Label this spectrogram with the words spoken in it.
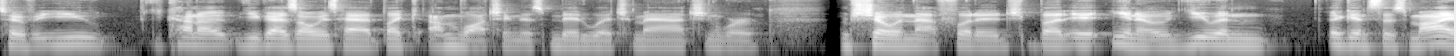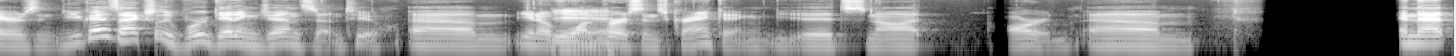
Tofi, you you kind of you guys always had like I'm watching this midwich match and we're I'm showing that footage, but it you know you and against this Myers and you guys actually were getting gens done too. Um, you know, if one person's cranking, it's not hard. Um, and that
